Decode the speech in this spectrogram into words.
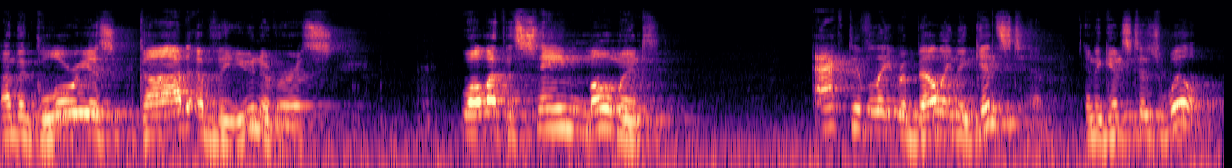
on the glorious God of the universe while at the same moment actively rebelling against Him and against His will.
